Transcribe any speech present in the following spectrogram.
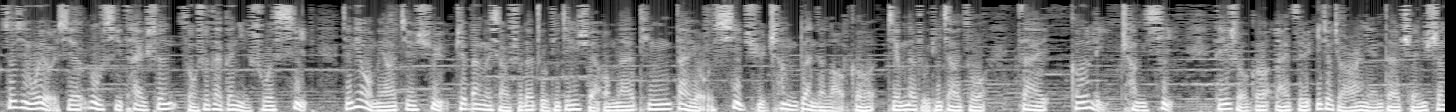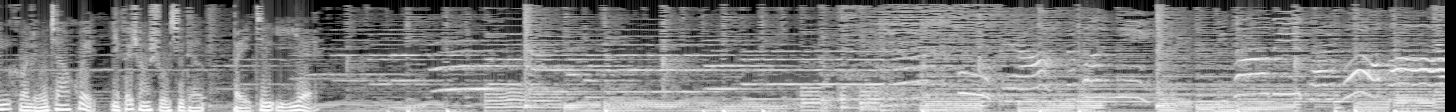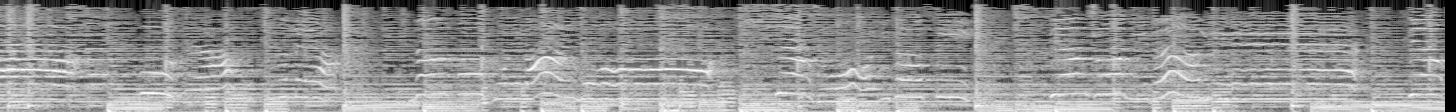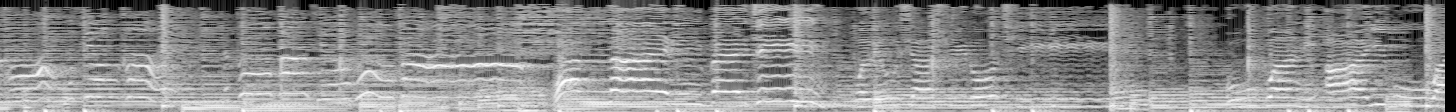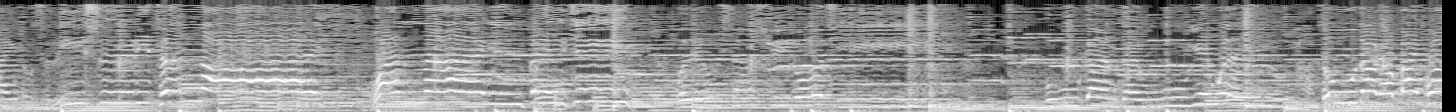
最近我有一些入戏太深，总是在跟你说戏。今天我们要继续这半个小时的主题精选，我们来听带有戏曲唱段的老歌。节目的主题叫做在歌里唱戏。第一首歌来自于一九九二年的陈升和刘佳慧，你非常熟悉的《北京一夜》。Oh.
